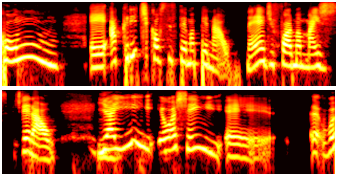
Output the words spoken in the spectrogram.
com é, a crítica ao sistema penal, né, de forma mais geral. E Hum. aí eu achei, é, é, vou,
